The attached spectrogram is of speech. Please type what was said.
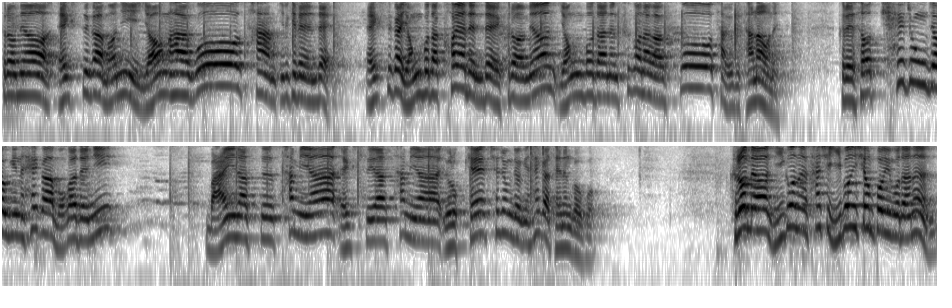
그러면 x가 뭐니? 0하고 3 이렇게 되는데 x가 0보다 커야 되는데 그러면 0보다는 크거나 같고 3 여기 다 나오네. 그래서 최종적인 해가 뭐가 되니? 마이너스 3이야, x야, 3이야 이렇게 최종적인 해가 되는 거고 그러면 이거는 사실 이번 시험 범위보다는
